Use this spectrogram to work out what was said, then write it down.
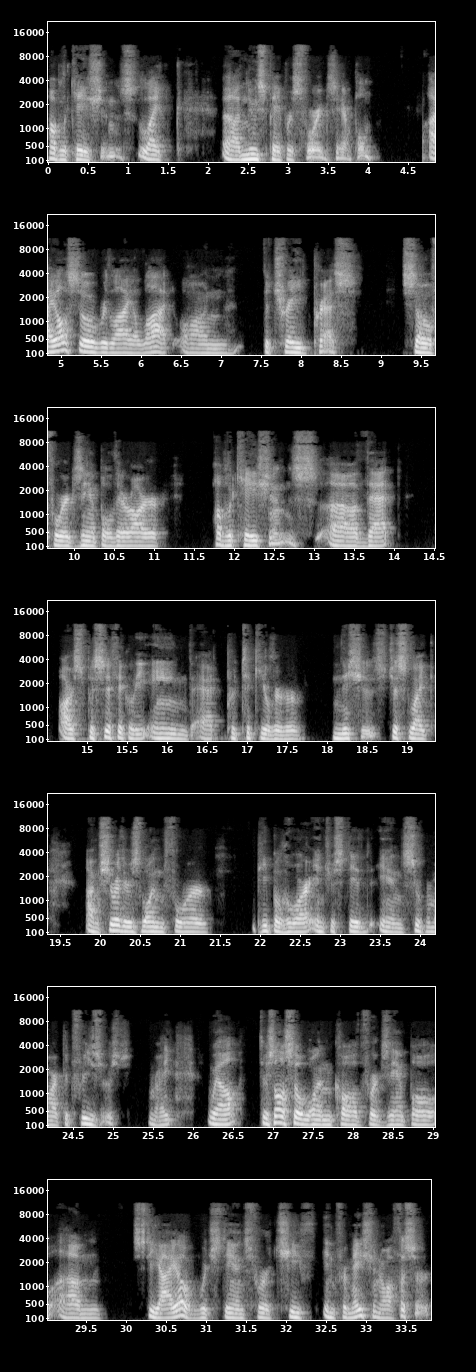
publications like uh, newspapers, for example. I also rely a lot on the trade press so, for example, there are publications uh, that are specifically aimed at particular niches, just like I'm sure there's one for people who are interested in supermarket freezers, right? Well, there's also one called, for example, um, CIO, which stands for Chief Information Officer.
